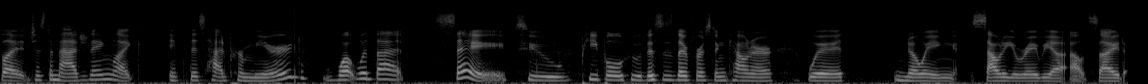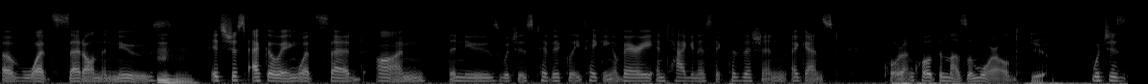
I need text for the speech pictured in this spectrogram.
but just imagining, like, if this had premiered, what would that say to people who this is their first encounter with knowing Saudi Arabia outside of what's said on the news? Mhm. It's just echoing what's said on the news, which is typically taking a very antagonistic position against quote unquote the Muslim world. Yeah. Which is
